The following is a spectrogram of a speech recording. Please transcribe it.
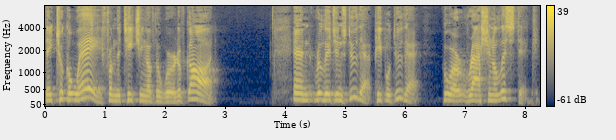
They took away from the teaching of the Word of God. And religions do that. People do that who are rationalistic.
